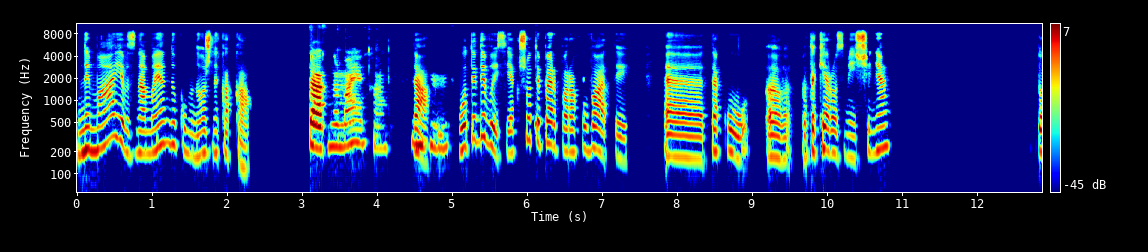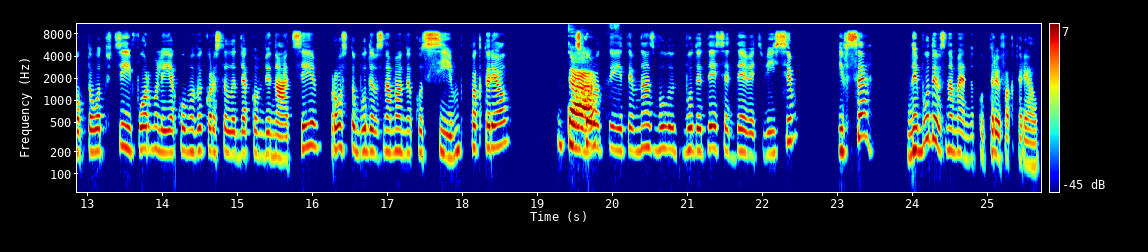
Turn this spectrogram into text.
Немає в знаменнику множника k. Так, немає К. Так. Мгм. От і дивись, якщо тепер порахувати е, таку, е, таке розміщення, тобто от в цій формулі, яку ми використали для комбінації, просто буде в знаменнику 7 факторіал, Так, скоротити, в нас було, буде 10, 9, 8, і все. Не буде в знаменнику 3 факторіал.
